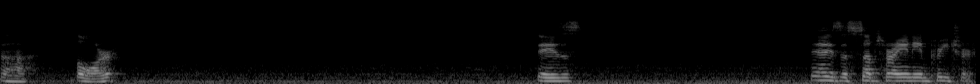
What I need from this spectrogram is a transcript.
Uh, or is is a subterranean creature.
